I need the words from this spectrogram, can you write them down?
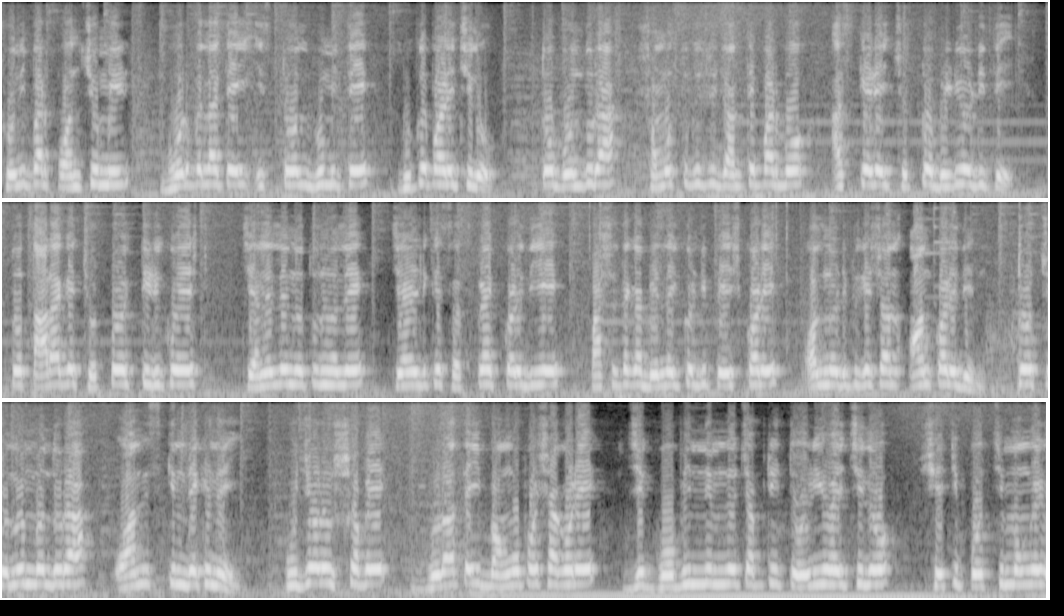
শনিবার পঞ্চমীর ভোরবেলাতেই স্থলভূমিতে ঢুকে পড়েছিল। তো বন্ধুরা, সমস্ত কিছু জানতে পারব আজকের এই ছোট্ট ভিডিওটিতে। তো তার আগে ছোট্ট একটি রিকোয়েস্ট চ্যানেলে নতুন হলে চ্যানেলটিকে সাবস্ক্রাইব করে দিয়ে পাশে থাকা বেল আইকনটি প্রেস করে অল নোটিফিকেশন অন করে দিন। তো চলুন বন্ধুরা ওয়ান স্ক্রিন দেখে নেই। পুজোর উৎসবে গোড়াতেই বঙ্গোপসাগরে যে গভীর নিম্নচাপটি তৈরি হয়েছিল, সেটি পশ্চিমবঙ্গের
